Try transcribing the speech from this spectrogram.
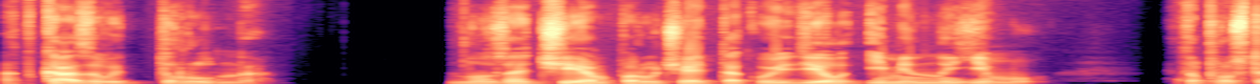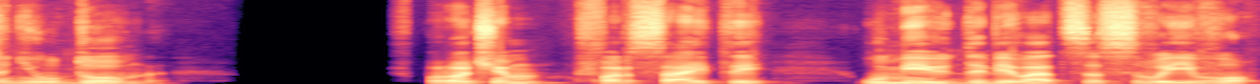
Отказывать трудно. Но зачем поручать такое дело именно ему? Это просто неудобно. Впрочем, форсайты умеют добиваться своего.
